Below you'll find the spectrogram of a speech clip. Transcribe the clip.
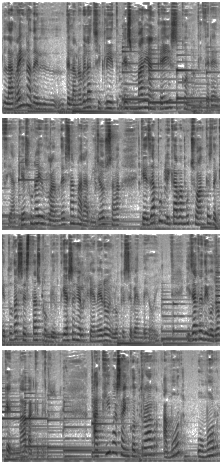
la reina de la novela chiclit es Marian Case con diferencia, que es una irlandesa maravillosa que ya publicaba mucho antes de que todas estas convirtiesen el género en lo que se vende hoy. Y ya te digo yo que nada que ver. Aquí vas a encontrar amor, humor,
